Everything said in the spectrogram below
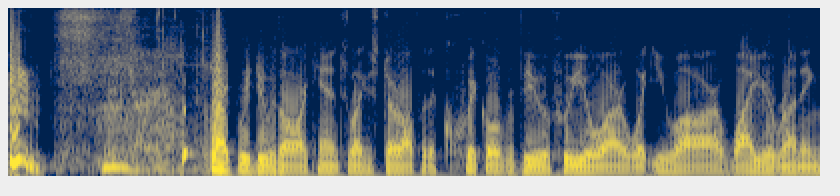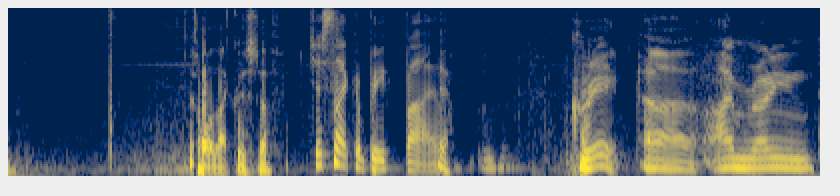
like we do with all our candidates, we'd like to start off with a quick overview of who you are, what you are, why you're running, all that good stuff. Just like a brief bio. Yeah. Great. Uh, I'm running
